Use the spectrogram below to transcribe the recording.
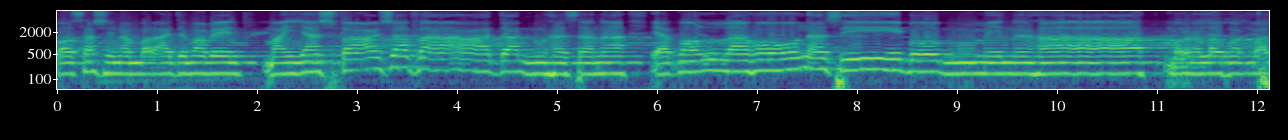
পঁচাশি নম্বর আয়তে পাবেন শাফাতান হাসানা বলেন আকবার।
